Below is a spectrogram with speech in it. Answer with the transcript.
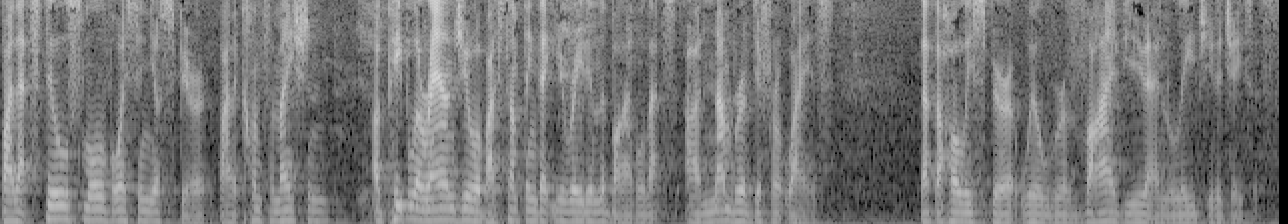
By that still small voice in your spirit, by the confirmation of people around you, or by something that you read in the Bible, that's a number of different ways that the Holy Spirit will revive you and lead you to Jesus.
